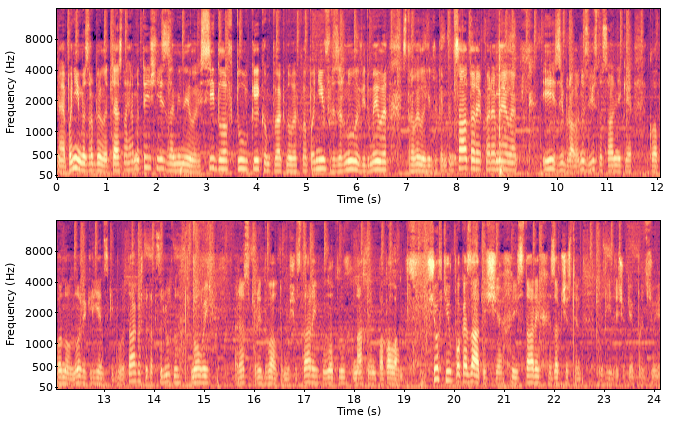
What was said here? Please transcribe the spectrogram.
Е, По ній ми зробили тест на герметичність, замінили сідла, втулки, комплект нових клапанів, фрезернули, відмили, стравили гідрокомпенсатори, перемили і зібрали. Ну, звісно, сальники клапанов. Нові клієнтські були. Також тут абсолютно новий розпредвал, тому що старий лопнув нахрен пополам. Що хотів показати ще із старих запчастин. Ось гідричок як працює.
